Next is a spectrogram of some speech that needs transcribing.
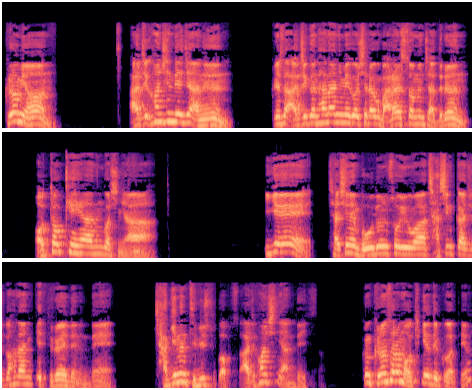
그러면 아직 헌신되지 않은 그래서 아직은 하나님의 것이라고 말할 수 없는 자들은 어떻게 해야 하는 것이냐? 이게 자신의 모든 소유와 자신까지도 하나님께 드려야 되는데 자기는 드릴 수가 없어. 아직 헌신이 안 돼 있어. 그럼 그런 사람은 어떻게 해야 될 것 같아요?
